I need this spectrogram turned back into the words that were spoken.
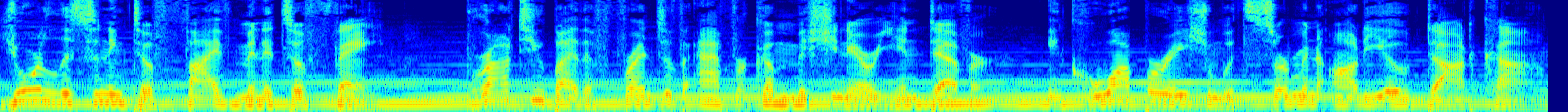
You're listening to 5 Minutes of Fame, brought to you by the Friends of Africa Missionary Endeavor in cooperation with SermonAudio.com.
